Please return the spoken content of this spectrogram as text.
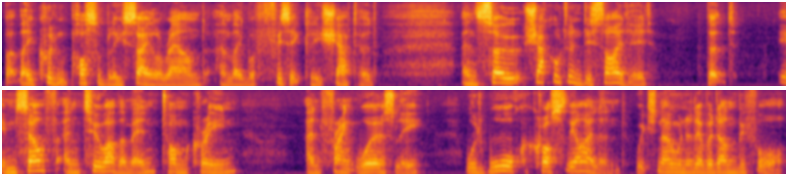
But they couldn't possibly sail around and they were physically shattered. And so Shackleton decided that Himself and two other men, Tom Crean and Frank Worsley, would walk across the island, which no one had ever done before.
